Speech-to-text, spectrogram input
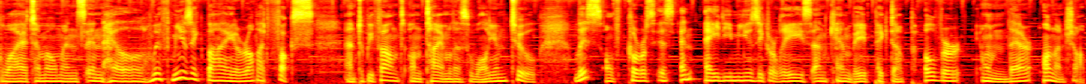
Quieter moments in hell with music by Robert Fox and to be found on Timeless Volume 2. This, of course, is an AD music release and can be picked up over on their online shop.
